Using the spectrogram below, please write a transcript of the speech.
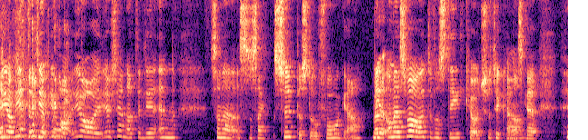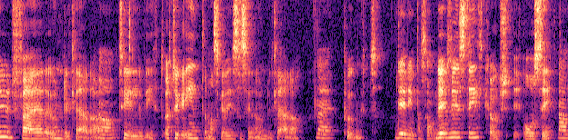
Jag vet inte, jag, jag, jag, jag känner att det blir en sån här, som sagt, superstor fråga. Men Ja. om jag svarar utifrån stilcoach så tycker jag Ja. man ska hudfärgade underkläder Ja. till vitt. Och jag tycker inte man ska visa sina underkläder. Nej, Punkt. det är din personliga Det är min åsikt. stilcoach-åsikt. Ja,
